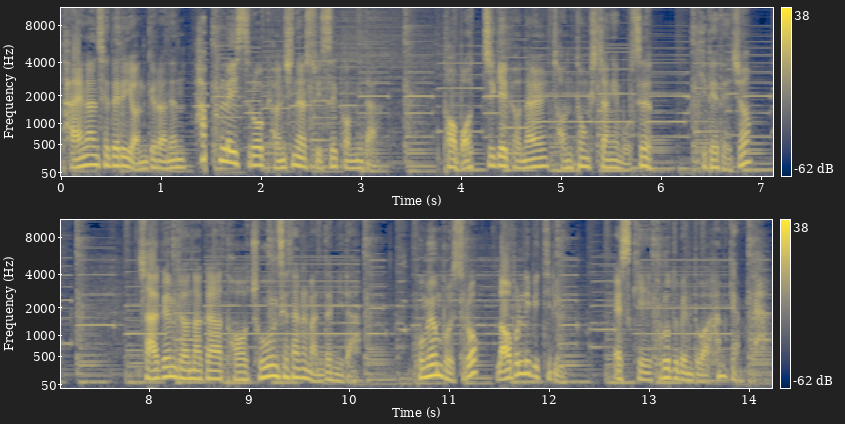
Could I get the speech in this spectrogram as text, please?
다양한 세대를 연결하는 hot place로 변신할 수 있을 겁니다. 더 멋지게 변할 전통시장의 모습 기대되죠? 작은 변화가 더 좋은 세상을 만듭니다. 보면 볼수록 러블리 비티비 SK 브로드밴드와 함께합니다.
